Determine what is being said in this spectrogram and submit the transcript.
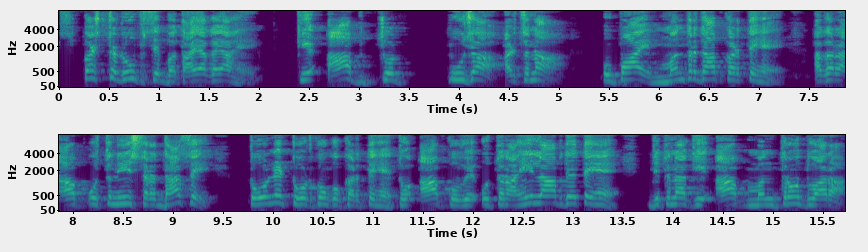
स्पष्ट रूप से बताया गया है कि आप जो पूजा, अर्चना, उपाय, मंत्र जाप करते हैं, अगर आप उतनी श्रद्धा से टोने टोटकों को करते हैं तो आपको वे उतना ही लाभ देते हैं, जितना कि आप मंत्रों द्वारा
